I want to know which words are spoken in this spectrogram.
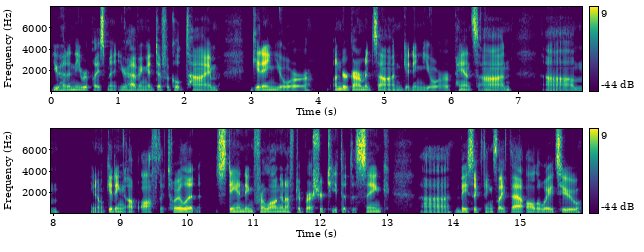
you had a knee replacement, you're having a difficult time getting your undergarments on, getting your pants on, um, you know, getting up off the toilet, standing for long enough to brush your teeth at the sink, uh, basic things like that, all the way to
